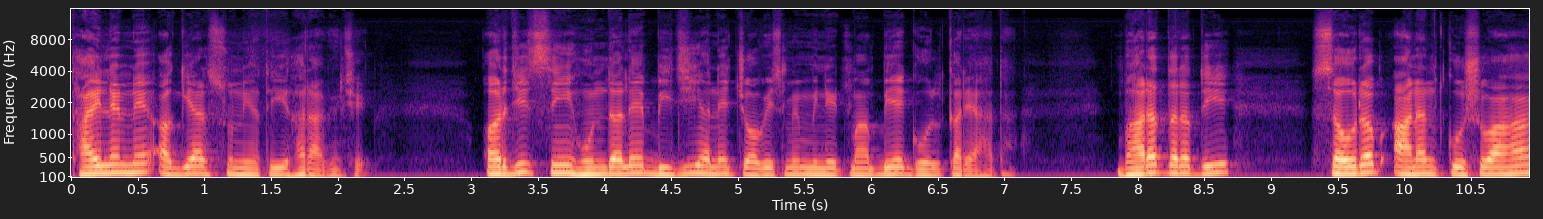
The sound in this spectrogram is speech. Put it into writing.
થાઇલેન્ડને અગિયાર શૂન્યથી હરાવ્યું છે. અરજીતસિંહ હુંદલે બીજી અને ચોવીસમી મિનિટમાં બે ગોલ કર્યા હતા. ભારત તરફથી સૌરભ, આનંદ કુશવાહા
